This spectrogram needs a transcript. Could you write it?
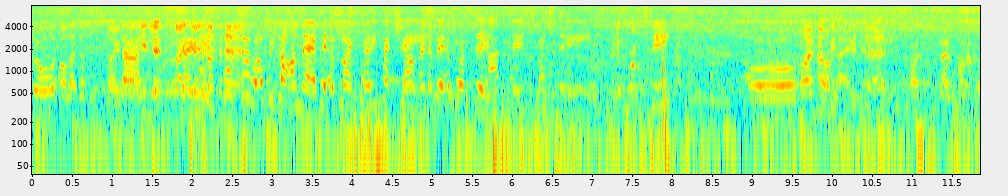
resort. Oh, that doesn't so That It looks so good, doesn't it? what have we got on there? A bit of like curly ketchup and a bit of what's this? Mustard. Mustard. A little rusty. Oh my How god. good does this look? I'm so hungry.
